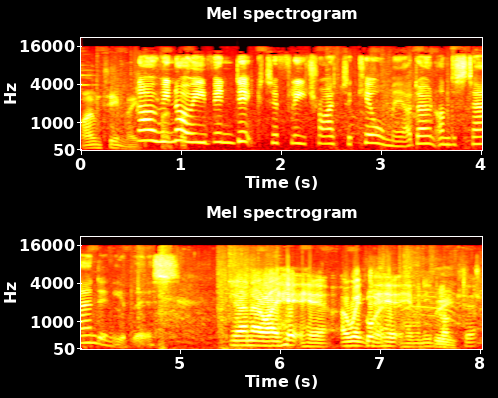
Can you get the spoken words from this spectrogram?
My own teammate. No, he no, he vindictively tried to kill me. I don't understand any of this. Yeah, no, I hit here. I went Got to it. hit him and he blocked it.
